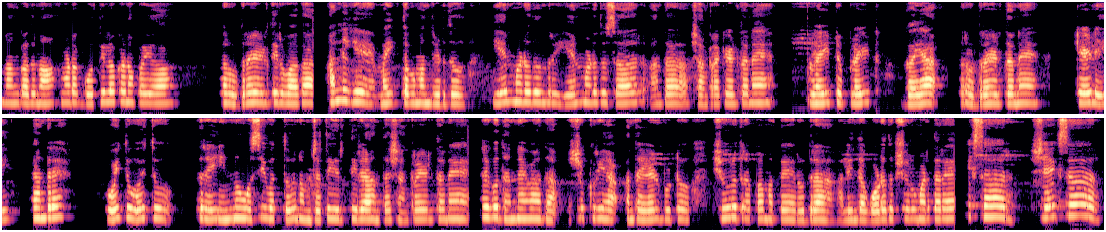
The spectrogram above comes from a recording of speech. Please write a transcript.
ನಂಗೆ ಅದನ್ನ ಆಫ್ ಮಾಡಕ್ ಗೊತ್ತಿಲ್ಲ ಕಣಪ್ಪಯ್ಯ. ರುದ್ರ ಹೇಳ್ತಿರುವಾಗ ಅಲ್ಲಿಗೆ ಮೈಕ್ ತಗೊಂಬಂದ್ ಹಿಡ್ದು, ಏನ್ ಮಾಡೋದು ಅಂದ್ರೆ ಏನ್ ಮಾಡೋದು ಸರ್? ಅಂತ ಶಂಕರ ಕೇಳ್ತಾನೆ. ಫ್ಲೈಟ್ ಫ್ಲೈಟ್ ಗಯಾ ರುದ್ರ ಹೇಳ್ತಾನೆ. ಕೇಳಿ, ಅಂದ್ರೆ? ಹೋಯ್ತು ಹೋಯ್ತು. ಆದ್ರೆ ಇನ್ನೂ ಹೊತ್ತು ನಮ್ ಜೊತೆ ಇರ್ತೀರಾ? ಅಂತ ಶಂಕರ ಹೇಳ್ತಾನೆ. ಎಲ್ರಿಗೂ ಧನ್ಯವಾದ, ಶುಕ್ರಿಯಾ, ಅಂತ ಹೇಳ್ಬಿಟ್ಟು ಶಿವರುದ್ರಪ್ಪ ಮತ್ತೆ ರುದ್ರ ಅಲ್ಲಿಂದ ಓಡೋದಕ್ಕೆ ಶುರು ಮಾಡ್ತಾರೆ. ಸರ್, ಶೇಖ್ ಸರ್,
